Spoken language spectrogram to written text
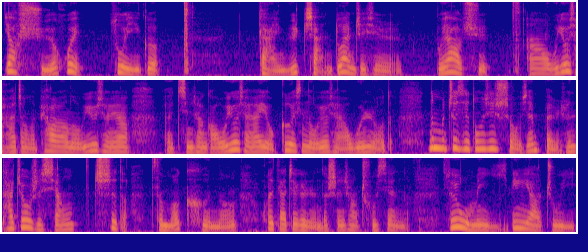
要学会做一个 敢于斩断这些人，不要去。啊，我又想要长得漂亮的，我又想要呃情商高，我又想要有个性的，我又想要温柔的。那么这些东西首先本身它就是相斥的，怎么可能会在这个人的身上出现呢？所以我们一定要注意，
